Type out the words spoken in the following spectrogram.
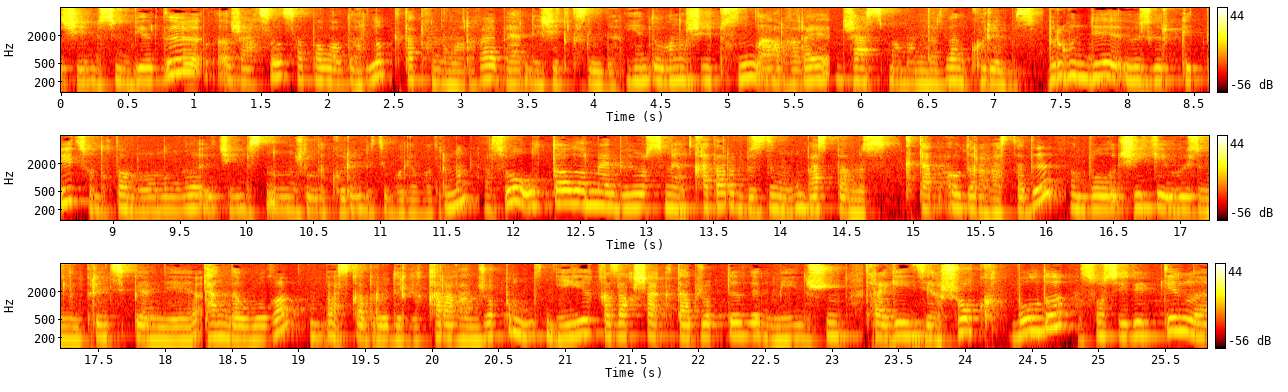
жемисин берди жакшы сапалуу аударылып китапканаларга баарына жеткизилди. Энди анын жемисин ары карай жас мамандардан көрөбүз бир күндө өзгөрүп кетпейт сондуктан онун жемисин он жылда көрөбүз деп ойлоп атырмын сол улуттук аударма бюросу менен катар биздин баспамыз китап аудара баштады бул жеке өзүмдүн принципиальный таңдоо болгон башка бирөөдөргө караган жокмун эмнеге казакча китап жок деген мен үчүн трагедия шок болду себептен э,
